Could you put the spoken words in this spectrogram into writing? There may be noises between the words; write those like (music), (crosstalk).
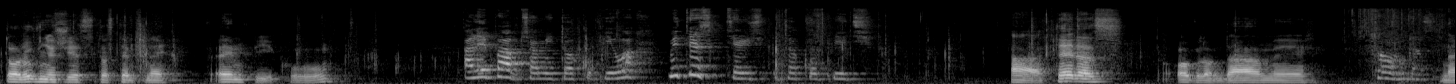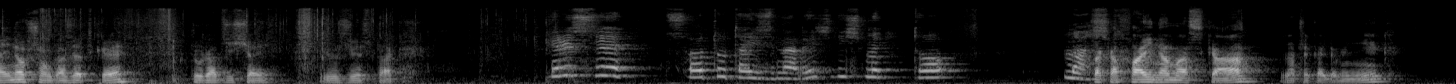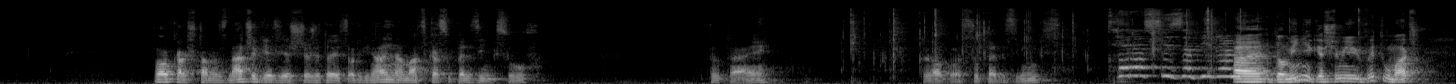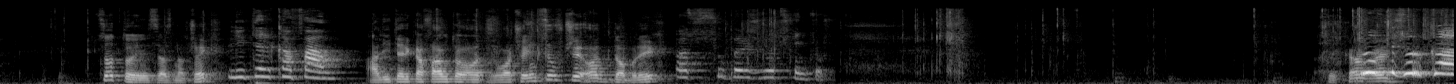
To również jest dostępne w Empiku. Ale babcia mi to kupiła. My też chcieliśmy to kupić. A teraz oglądamy Tą gazetkę. najnowszą gazetkę, która dzisiaj już jest tak. Pierwsze, co tutaj znaleźliśmy, to maska. Taka fajna maska. Zaczekaj Dominik. Pokaż tam znaczek jest jeszcze, że to jest oryginalna maska Super Zinksów. Tutaj logo Super Zinks. Teraz się zabieramy E, Dominik, jeszcze mi wytłumacz, co to jest za znaczek? literka V A literka V to od złoczyńców czy od dobrych? od super złoczyńców. Ciekawe. Profesorka!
